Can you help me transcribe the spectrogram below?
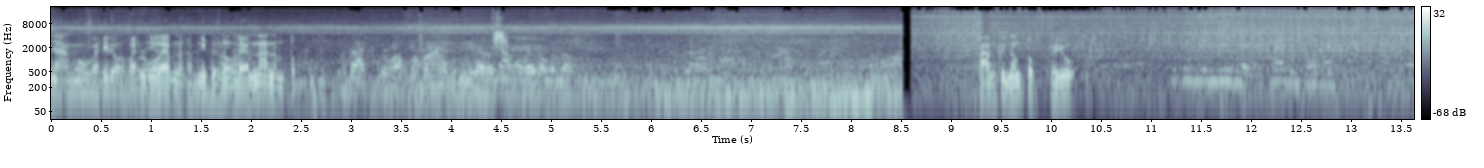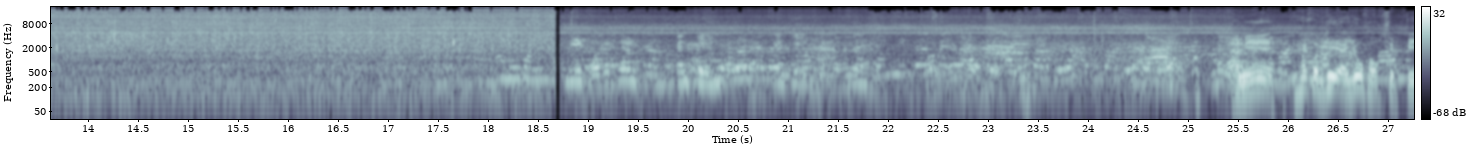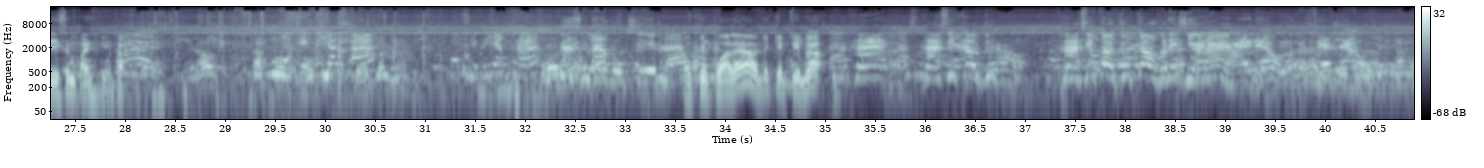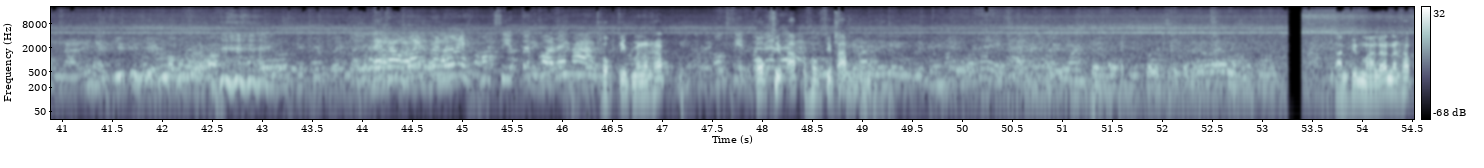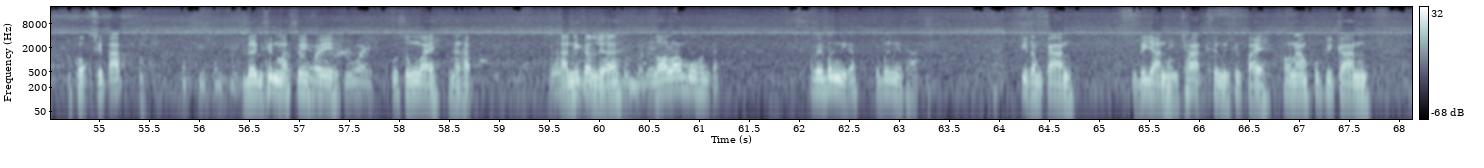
ยางงูไว้ดอกโรงแรมนะครับ นี่คือโรงแรมหน้าน้ำตกกระทัดจะบ่มากก็ดีแล้วยางงูไว้ดอกกันดอกทางขึ้นน้ำตกพายุ มีขอเป็นคนกางเกงกางเกงขามันเลยอันนี้ให้คนที่อายุ 60 ปีขึ้นไปนะครับสิบหรือยังคะสิบหรือยังคะนักละหกสิบ60กว่าแล้วจะเก็บสิบแล้วห้าห้าสิบเก้าจุดห้าสิบเก้าจุดเก้าก็ได้เสียแน่ตายแล้วรถเกษียณแล้วแต่ถ้าวัดไปเลยหกสิบไปก่อนเลยค่ะ60มานะครับ หกสิบ60อัพ60อัพผ่านขึ้นมาแล้วนะครับ60อัพเดินขึ้นมาฟรีสูงไว้ๆผู้สูงวัยนะครับ อันนี้ก็เหลือล้อล้อมูคนกันเข้าไปเบิ้งนี่กันไปเบิ้งนี่ถ่าที่ทำการอุทยานแห่งชาติขึ้นขึ้นไป ห้องน้ำผู้พิการ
